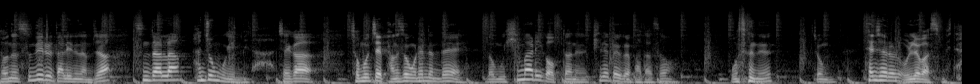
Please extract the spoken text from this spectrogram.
저는 순위를 달리는 남자 순달람 한종목입니다. 제가 저번주에 방송을 했는데 너무 희마리가 없다는 피드백을 받아서 오늘은 좀 텐션을 올려봤습니다.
